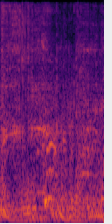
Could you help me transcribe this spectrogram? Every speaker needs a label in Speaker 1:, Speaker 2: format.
Speaker 1: Come on,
